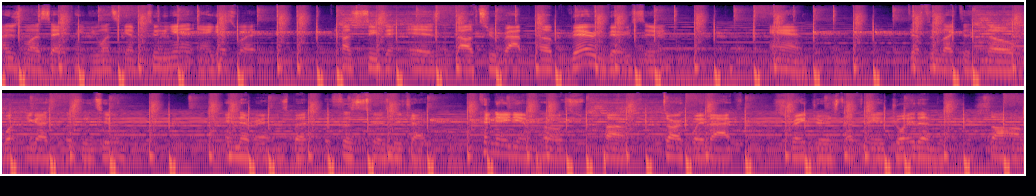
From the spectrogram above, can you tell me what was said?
I just want to say thank you once again for tuning in. And guess what? Concert season is about to wrap up very, very soon. And definitely like to know what you guys are listening to. It never ends, but let's listen to his new track. Canadian post punk, dark way back. Strvngers definitely enjoy them. Song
